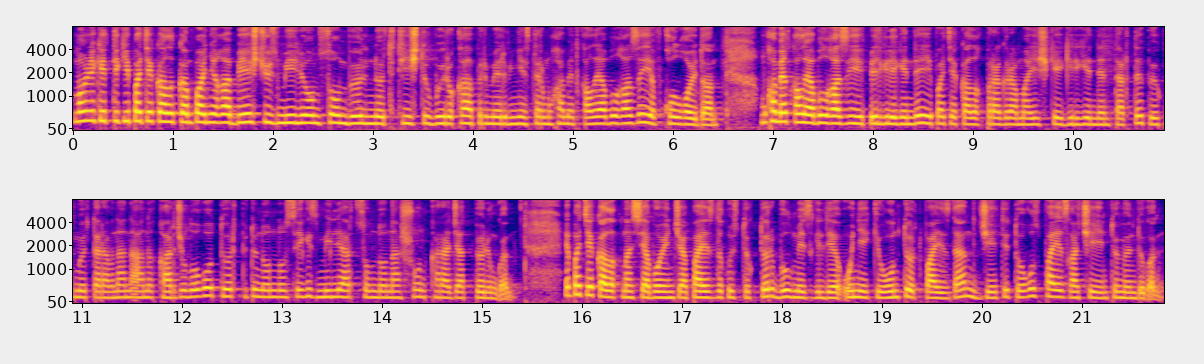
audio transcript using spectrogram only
Мамлекеттик ипотекалык компанияга 500 миллион сом бөлүнөт. Тийиштүү буйрукка премьер-министр Мухаммед Калай Абылгазиев кол койду. Мухаммед Калай Абылгазиев белгилегенде ипотекалык программа ишке киргенден тартып өкмөт тарабынан аны каржылоого 4,8 миллиард сомдон ашуун каражат бөлүнгөн. Ипотекалык насия боюнча пайыздык үстөктөр бул мезгилде 12-14 пайыздан 7-9 пайызга чейин төмөндөгөн.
